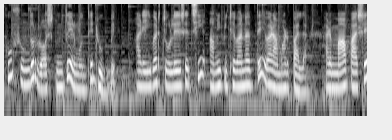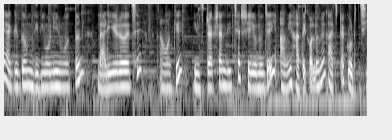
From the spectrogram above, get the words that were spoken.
খুব সুন্দর রস কিন্তু এর মধ্যে ঢুকবে। আর এইবার চলে এসেছি আমি পিঠে বানাতে, এবার আমার পালা। আর মা পাশে একদম দিদিমণির মতন দাঁড়িয়ে রয়েছে, আমাকে ইনস্ট্রাকশান দিচ্ছে আর সেই অনুযায়ী আমি হাতে কলমে কাজটা করছি।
